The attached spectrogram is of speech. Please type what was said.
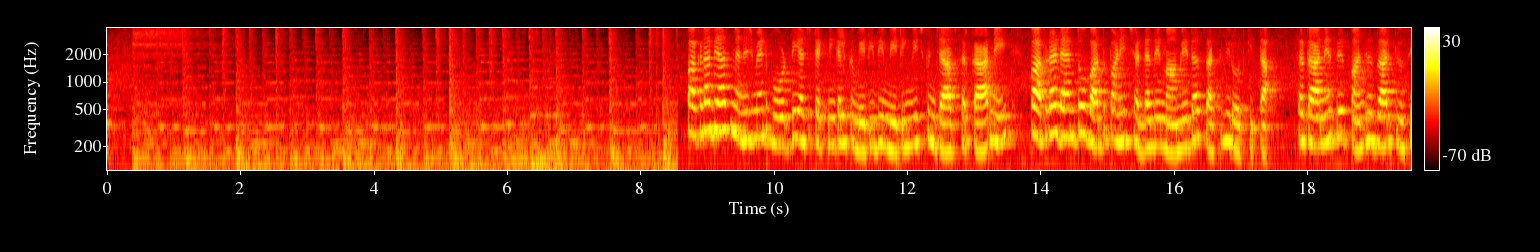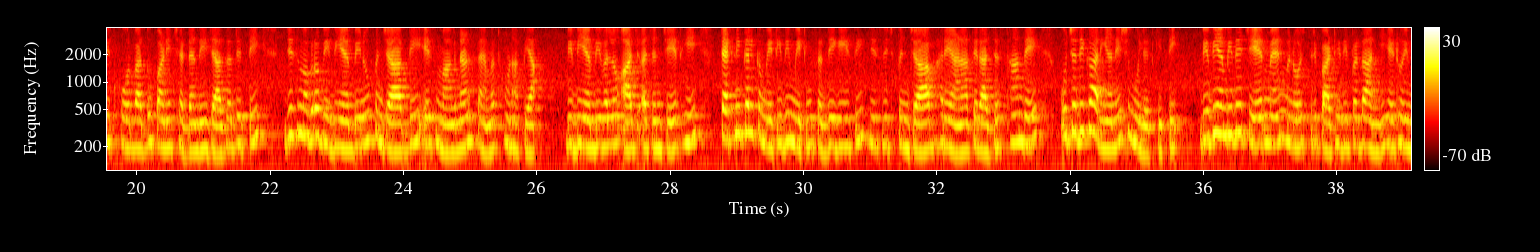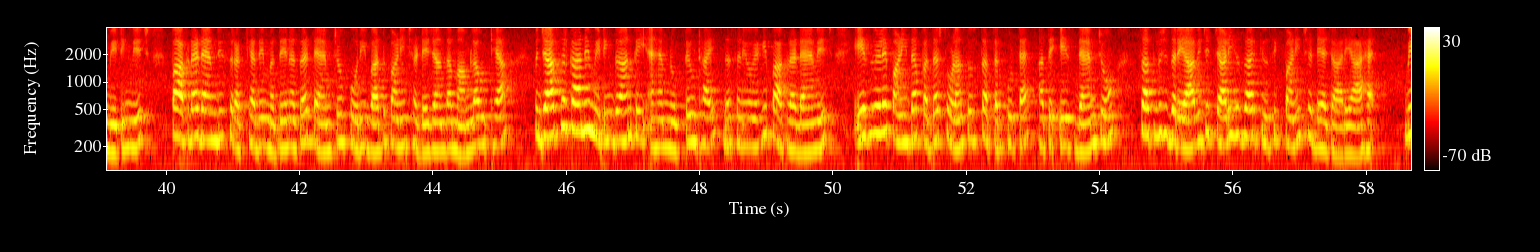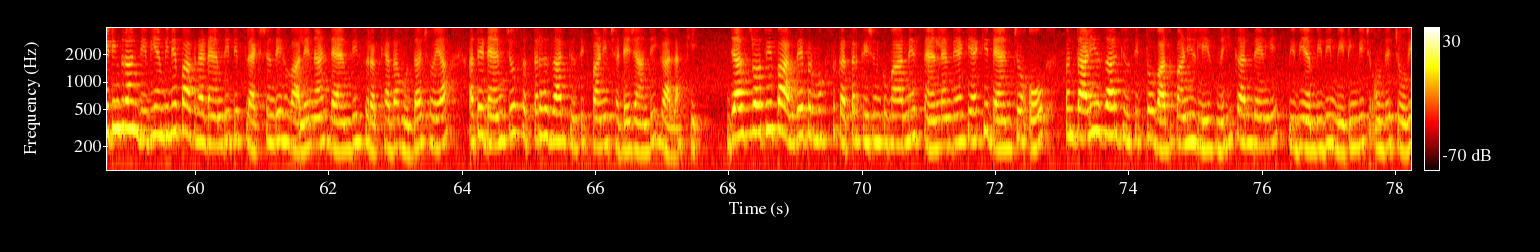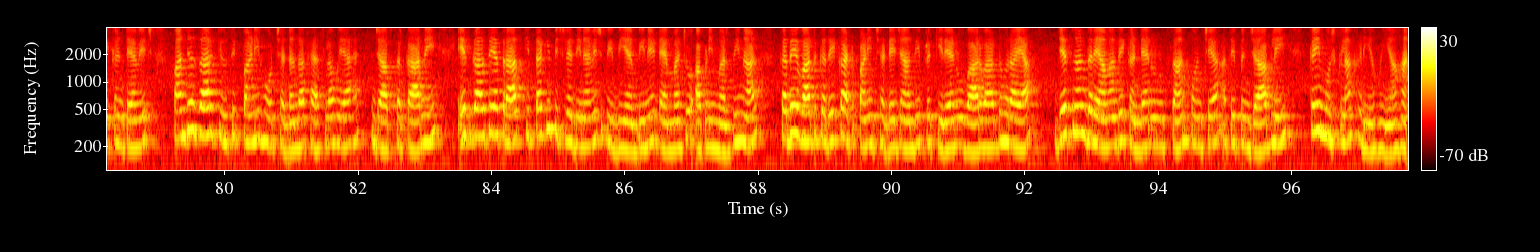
ਭਾਖੜਾ ਬਿਆਸ ਮੈਨੇਜਮੈਂਟ ਬੋਰਡ ਦੀ ਅੱਜ ਟੈਕਨੀਕਲ ਕਮੇਟੀ ਦੀ ਮੀਟਿੰਗ ਵਿੱਚ ਪੰਜਾਬ ਸਰਕਾਰ ਨੇ ਭਾਖੜਾ ਡੈਮ ਤੋਂ ਵੱਧ ਪਾਣੀ ਛੱਡਣ ਦੇ ਮਾਮਲੇ ਦਾ ਸਖਤ ਵਿਰੋਧ ਕੀਤਾ। ਸਰਕਾਰ ਨੇ ਸਿਰਫ 5000 ਕਿਊਸਿਕ ਹੋਰ ਵਾਧੂ ਪਾਣੀ ਛੱਡਣ ਦੀ ਇਜਾਜ਼ਤ ਦਿੱਤੀ, ਜਿਸ ਮਗਰੋਂ ਬੀਬੀਐਮਬੀ ਨੂੰ ਪੰਜਾਬ ਦੀ ਇਸ ਮੰਗ ਨਾਲ ਸਹਿਮਤ ਹੋਣਾ ਪਿਆ। ਬੀਬੀਐਮਬੀ ਵੱਲੋਂ ਅੱਜ ਅਚਨਚੇਤ ਹੀ ਟੈਕਨੀਕਲ ਕਮੇਟੀ ਦੀ ਮੀਟਿੰਗ ਸੱਦੀ ਗਈ ਸੀ, ਜਿਸ ਵਿੱਚ ਪੰਜਾਬ, ਹਰਿਆਣਾ ਤੇ ਰਾਜਸਥਾਨ ਦੇ ਉੱਚ ਅਧਿਕਾਰੀਆਂ ਨੇ ਸ਼ਮੂਲੀਅਤ ਕੀਤੀ। ਬੀਬੀਐਮਬੀ ਦੇ ਚੇਅਰਮੈਨ ਮਨੋਜ ਤ੍ਰਿਪਾਠੀ ਦੀ ਪ੍ਰਧਾਨਗੀ ਹੇਠ ਹੋਈ ਮੀਟਿੰਗ ਵਿੱਚ ਭਾਖੜਾ ਡੈਮ ਦੀ ਸੁਰੱਖਿਆ ਦੇ ਮੱਦੇਨਜ਼ਰ ਡੈਮ 'ਚੋਂ ਫੌਰੀ ਵੱਧ ਪਾਣੀ ਛੱਡੇ ਜਾਣ ਦਾ ਮਾਮਲਾ ਉੱਠਿਆ। ਪੰਜਾਬ ਸਰਕਾਰ ਨੇ ਮੀਟਿੰਗ ਦੌਰਾਨ ਕਈ ਅਹਿਮ ਨੁਕਤੇ ਉਠਾਏ। ਦੱਸਣਯੋਗ ਹੈ ਕਿ ਭਾਖੜਾ ਡੈਮ ਵਿੱਚ ਇਸ ਵੇਲੇ ਪਾਣੀ ਦਾ ਪੱਧਰ 1677 ਫੁੱਟ ਹੈ ਅਤੇ ਇਸ ਡੈਮ 'ਚੋਂ ਸਤਲੁਜ ਦਰਿਆ ਵਿੱਚ 40000 ਕਿਊਸਿਕ ਪਾਣੀ ਛੱਡਿਆ ਜਾ ਰਿਹਾ ਹੈ। ਮੀਟਿੰਗ ਦੌਰਾਨ ਬੀਬੀਐਮਬੀ ਨੇ ਭਾਖੜਾ ਡੈਮ ਦੀ ਡਿਫਲੈਕਸ਼ਨ ਦੇ ਹਵਾਲੇ ਨਾਲ ਡੈਮ ਦੀ ਸੁਰੱਖਿਆ ਦਾ ਮੁੱਦਾ ਛੋਇਆ ਅਤੇ ਡੈਮ 'ਚੋਂ 70000 ਕਿਊਸਿਕ ਪਾਣੀ ਛੱਡੇ ਜਾਣ ਦੀ ਗੱਲ ਆਖੀ। ਜਲ ਸਰੋਤ ਵਿਭਾਗ ਦੇ ਪ੍ਰਮੁੱਖ ਸਕੱਤਰ ਕ੍ਰਿਸ਼ਨ ਕੁਮਾਰ ਨੇ ਸਟੈਂਡ ਲੈਂਦਿਆਂ ਕਿਹਾ ਕਿ ਡੈਮ 'ਚੋਂ ਉਹ 45000 ਕਿਊਸਿਕ ਤੋਂ ਵੱਧ ਪਾਣੀ ਰਿਲੀਜ਼ ਨਹੀਂ ਕਰਨ ਦੇਣਗੇ। ਬੀਬੀਐਮਬੀ ਦੀ ਮੀਟਿੰਗ ਵਿੱਚ ਆਉਂਦੇ 24 ਘੰਟਿਆਂ ਵਿੱਚ 5000 ਕਿਊਸਿਕ ਪਾਣੀ ਹੋਰ ਛੱਡਣ ਦਾ ਫੈਸਲਾ ਹੋਇਆ ਹੈ। ਪੰਜਾਬ ਸਰਕਾਰ ਨੇ ਇਸ ਗੱਲ ਤੇ ਇਤਰਾਜ਼ ਕੀਤਾ ਕਿ ਪਿਛਲੇ ਦਿਨਾਂ ਵਿੱਚ ਬੀਬੀਐਮਬੀ ਨੇ ਡੈਮਾਂ 'ਚੋਂ ਆਪਣੀ ਮਰਜ਼ੀ ਨਾਲ ਕਦੇ ਵੱਧ, ਕਦੇ ਘੱਟ ਪਾਣੀ ਛੱਡੇ ਜਾਣ ਦੀ ਪ੍ਰਕਿਰਿਆ ਨੂੰ ਵਾਰ-ਵਾਰ ਦੁਹਰਾਇਆ, ਜਿਸ ਨਾਲ ਦਰਿਆਵਾਂ ਦੇ ਕੰਢਿਆਂ ਨੂੰ ਨੁਕਸਾਨ ਪਹੁੰਚਿਆ ਅਤੇ ਪੰਜਾਬ ਲਈ ਕਈ ਮੁਸ਼ਕਲਾਂ ਖੜੀਆਂ ਹੋਈਆਂ ਹਨ।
